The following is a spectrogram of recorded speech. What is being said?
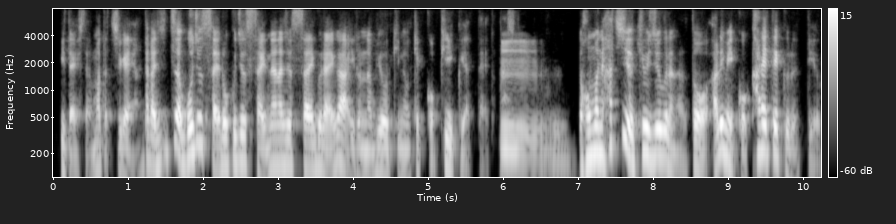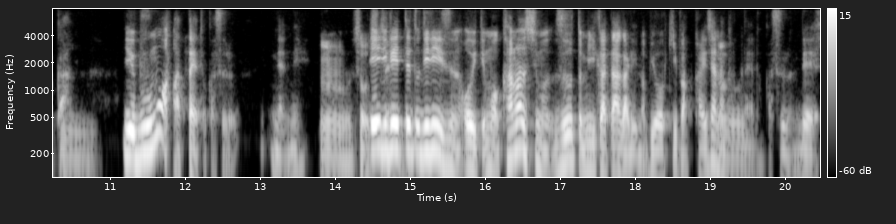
みたいしたらまた違いやん。だから実は50歳、60歳、70歳ぐらいがいろんな病気の結構ピークやったりとかして、ほんまに80、90ぐらいになると、ある意味こう枯れてくるっていうか、ういう部分もあったりとかする。ねね。うんそうね、 age-related disease においても必ずしもずっと右肩上がりの病気ばっかりじゃなかったりとかするんで、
